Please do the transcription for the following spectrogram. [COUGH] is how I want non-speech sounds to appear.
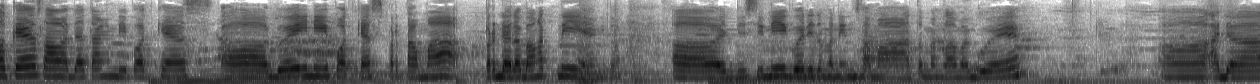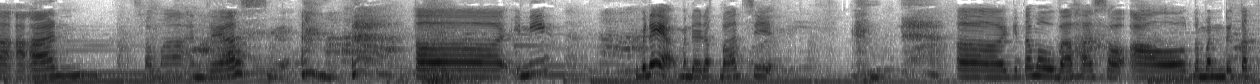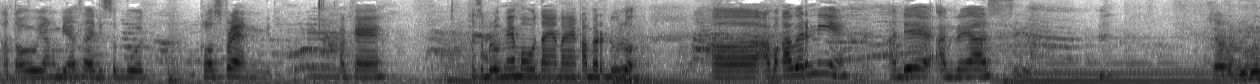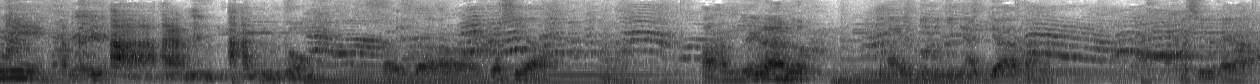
Oke, selamat datang di podcast eh, gue. Ini podcast pertama perdana banget nih ya gitu. Eh, di sini gue ditemenin sama teman lama gue. Eh, ada Aan sama Andreas. [LAUGHS] Eh, ini gimana ya? Mendadak banget sih. [LAUGHS] Eh, kita mau bahas soal teman dekat atau yang biasa disebut close friend gitu. Oke. Nah, sebelumnya mau tanya-tanya kabar dulu. Eh, apa kabar nih? Ade Andreas. Siapa dulu nih? Kan tadi Aan, Aan dulu dong. Ya udah kalau gue sih ya Alhamdulillah lu baik gini-gini aja nggak masih kayak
